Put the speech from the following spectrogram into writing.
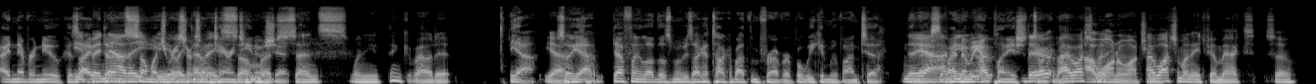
I, I never knew because Yeah, I've done so much you- like, research that on makes Tarantino so much shit. sense when you think about it. Yeah. Yeah. So yeah, so- definitely love those movies. I could talk about them forever, but we can move on to the No, next yeah, stuff. I I, know mean, we got I- plenty of shit to talk about. I watched. I want to watch them. I watch them on HBO Max. So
